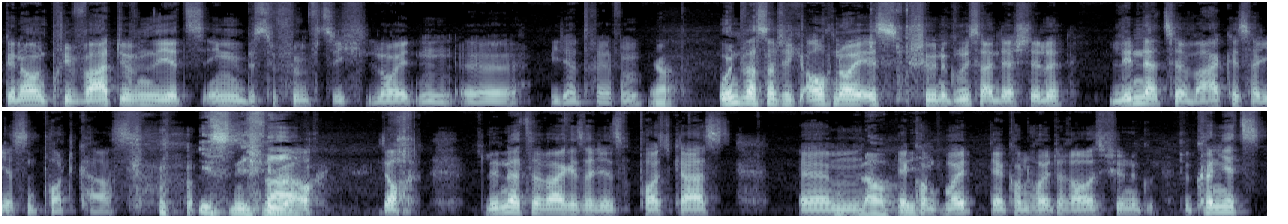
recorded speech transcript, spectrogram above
Genau, und privat dürfen sie jetzt irgendwie bis zu 50 Leuten äh, wieder treffen. Ja. Und was natürlich auch neu ist, schöne Grüße an der Stelle, Linda Zerwakis hat jetzt einen Podcast. Ist nicht wahr. auch, doch, Linda Zerwakis hat jetzt einen Podcast. Ähm, der, kommt heut, der kommt heute raus. Schöne, wir, können jetzt,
